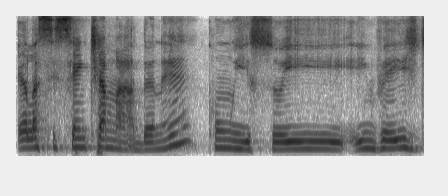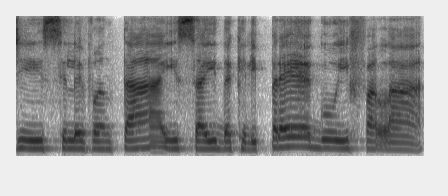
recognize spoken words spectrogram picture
ela se sente amada, né? Com isso, e em vez de se levantar e sair daquele prego e falar,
